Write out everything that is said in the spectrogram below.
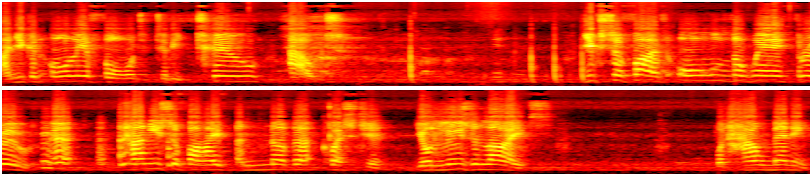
And you can only afford to be two out. You've survived all the way through. Can you survive another question? You're losing lives. But how many?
